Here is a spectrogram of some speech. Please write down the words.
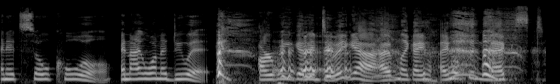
and it's so cool and i want to do it Are we gonna do it? Yeah, I'm like, I, I hope the next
